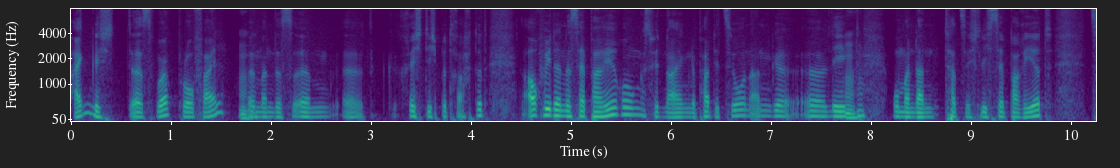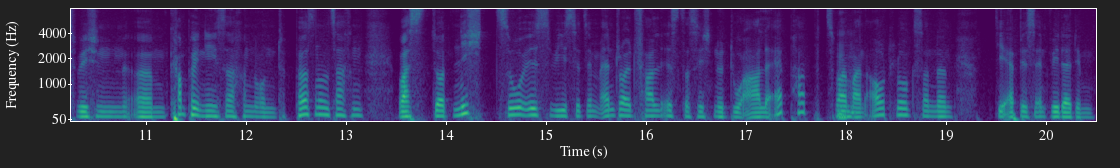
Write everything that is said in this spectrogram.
eigentlich das Work-Profile, Mhm. wenn man das ähm, äh, richtig betrachtet. Auch wieder eine Separierung, es wird eine eigene Partition angelegt, Mhm. wo man dann tatsächlich separiert zwischen ähm, Company-Sachen und Personal-Sachen. Was dort nicht so ist, wie es jetzt im Android-Fall ist, dass ich eine duale App habe, zwar Mhm. mein Outlook, sondern die App ist entweder dem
